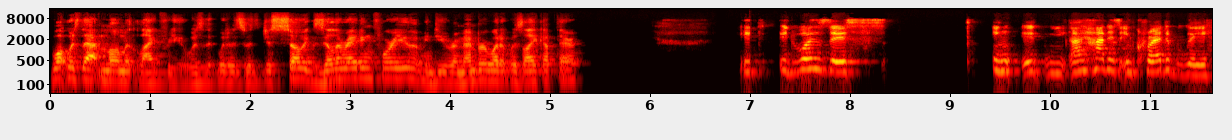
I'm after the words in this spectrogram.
What was that moment like for you? Was it was it just so exhilarating for you? I mean, do you remember what it was like up there? It it was this. In, it, I had this incredibly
